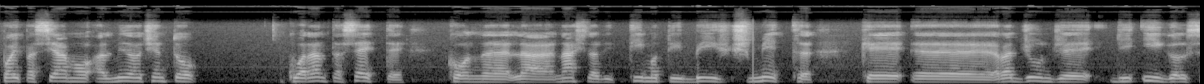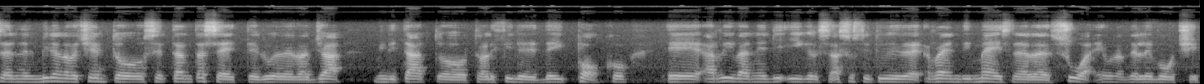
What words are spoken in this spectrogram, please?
poi passiamo al 1947 con eh, la nascita di Timothy B. Schmidt che eh, raggiunge gli Eagles nel 1977, lui aveva già militato tra le file dei Poco e arriva negli Eagles a sostituire Randy Meisner, sua è una delle voci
